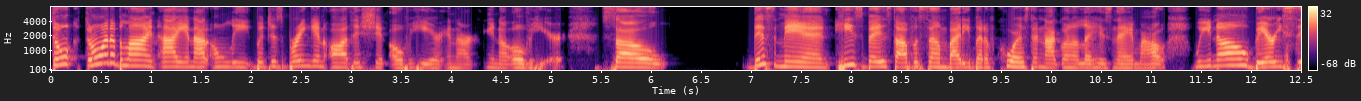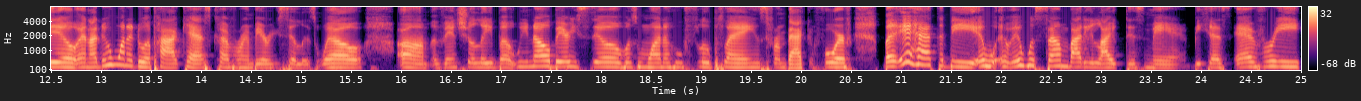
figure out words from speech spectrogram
don't throwing a blind eye and not only, but just bringing all this shit over here in our, you know, over here. So this man, he's based off of somebody, but of course they're not going to let his name out. We know Barry Seal, and I do want to do a podcast covering Barry Seal as well, um, eventually. But we know Barry Seal was one who flew planes from back and forth. But it had to be it, it was somebody like this man because every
